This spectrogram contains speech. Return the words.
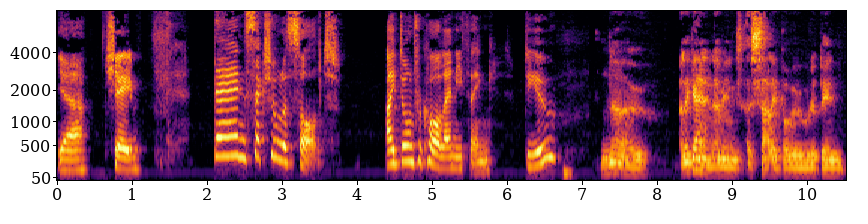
Yeah, shame. Then sexual assault. I don't recall anything. Do you? No. And again, I mean, Sally probably would have been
